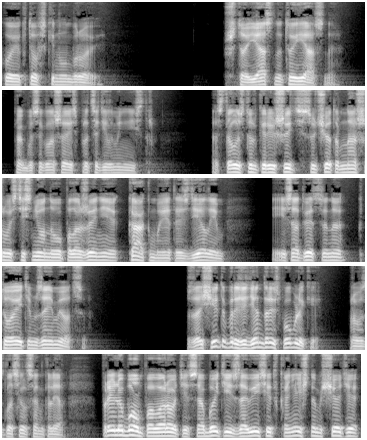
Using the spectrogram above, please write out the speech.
кое-кто вскинул брови. Что ясно, то ясно, как бы соглашаясь, процедил министр. Осталось только решить с учетом нашего стесненного положения, как мы это сделаем и, соответственно, кто этим займется. Защита президента республики, провозгласил Сенклер. При любом повороте событий зависит в конечном счете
